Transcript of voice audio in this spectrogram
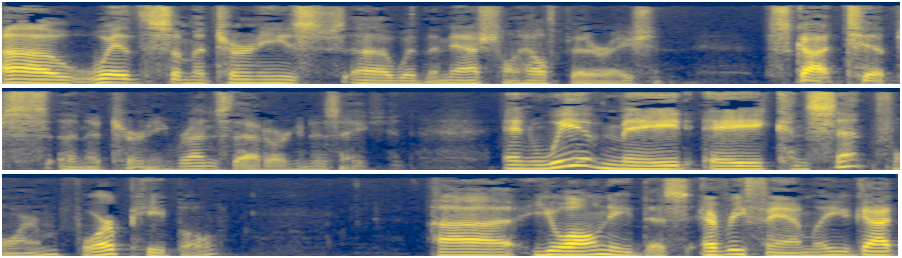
uh, with some attorneys uh, with the National Health Federation. Scott Tips, an attorney, runs that organization. And we have made a consent form for people. Uh, you all need this. Every family. You got,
